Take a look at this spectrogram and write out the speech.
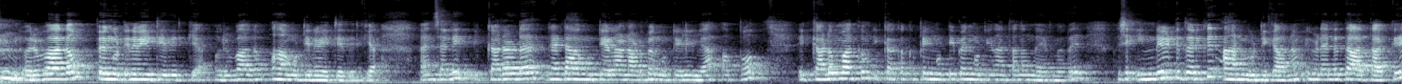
ഒരു ഭാഗം പെൺകുട്ടീനെ വെയിറ്റ് ചെയ്തിരിക്കുക ഒരു ഭാഗം ആൺകുട്ടീനെ വെയിറ്റ് ചെയ്തിരിക്കുക എന്നുവെച്ചാൽ ഇക്കാട് അവിടെ രണ്ട് ആൺകുട്ടികളാണ് അവിടെ പെൺകുട്ടികളില്ല. അപ്പോൾ ഇക്കാട് ഉമ്മാക്കും ഇക്കാക്കൊക്കെ പെൺകുട്ടി പെൺകുട്ടി നടത്താൻ നിന്നായിരുന്നത് പക്ഷെ എന്റെ വീട്ടിലത്തേക്ക് ആൺകുട്ടി കാരണം ഇവിടെ എന്റെ താത്താക്ക്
